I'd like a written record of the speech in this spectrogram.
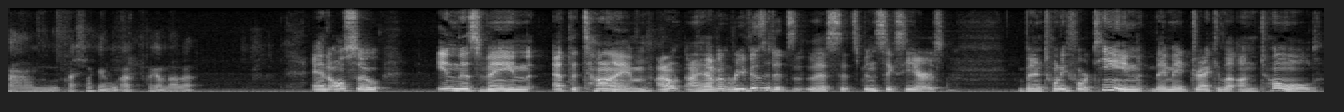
Um, I fucking, I fucking love it. And also, in this vein, at the time, I don't, I haven't revisited this. It's been six years, but in 2014 they made Dracula Untold,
